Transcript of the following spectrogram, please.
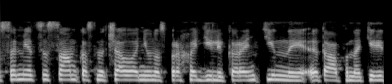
самец и самка. Сначала они у нас проходили карантинный этап на территории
